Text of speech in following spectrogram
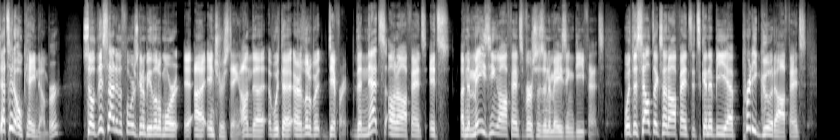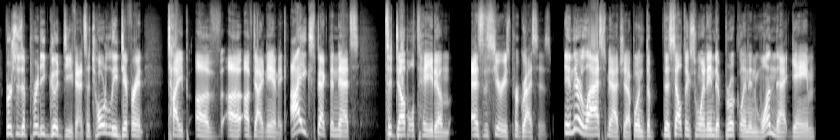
That's an okay number. So this side of the floor is going to be a little more uh, interesting on the with the or a little bit different. The Nets on offense, it's an amazing offense versus an amazing defense. With the Celtics on offense, it's going to be a pretty good offense versus a pretty good defense. A totally different type of uh, of dynamic. I expect the Nets to double Tatum as the series progresses. In their last matchup, when the, the Celtics went into Brooklyn and won that game,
